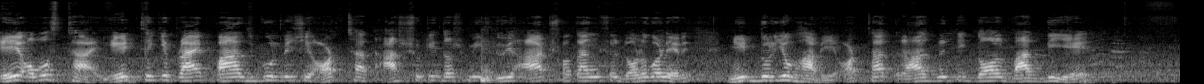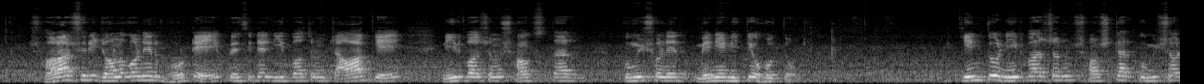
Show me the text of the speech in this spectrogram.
এই অবস্থায় এর থেকে প্রায় পাঁচ গুণ বেশি অর্থাৎ আটষট্টি দশমিক দুই আট শতাংশ জনগণের নির্দলীয়ভাবে অর্থাৎ রাজনৈতিক দল বাদ দিয়ে সরাসরি জনগণের ভোটে প্রেসিডেন্ট নির্বাচন চাওয়াকে নির্বাচন সংস্থার কমিশনের মেনে নিতে হতো। কিন্তু নির্বাচন সংস্কার কমিশন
